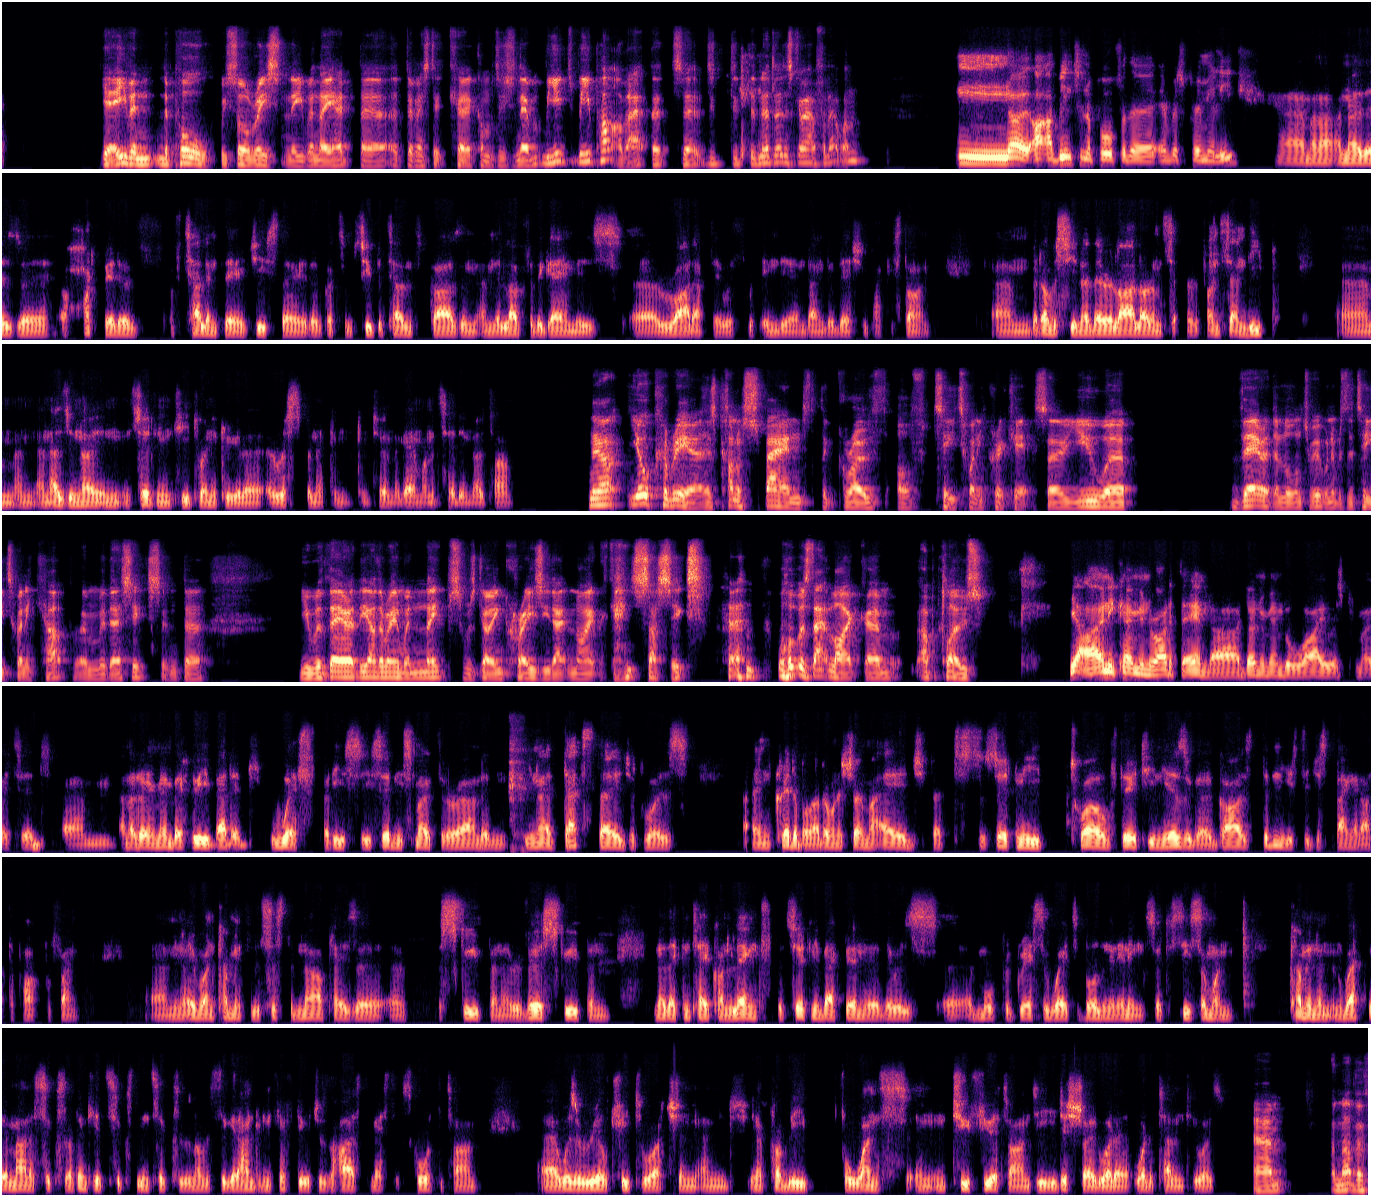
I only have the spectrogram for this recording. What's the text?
Yeah, even Nepal we saw recently when they had the domestic uh, competition there. Were you, were you part of that? That uh, did, did, the Netherlands go out for that one? No, I've been to Nepal for the Everest Premier League, um, and I, I, know there's a, a, hotbed of, of talent there. Geez, they, they've got some super talented guys, and, and the love for the game is uh, right up there with, with India and Bangladesh and Pakistan. Um, but obviously, you know, they rely a lot on on Sandeep, um, and, and as you know, in, certainly in T20 cricket, a, a wrist spinner can, can turn the game on its head in no time. Now, your career has kind of spanned the growth of T20 cricket. So you were there at the launch of it when it was the T20 Cup and with Essex, and uh, you were there at the other end when Napes was going crazy that night against Sussex. what was that like um, up close? Yeah, I only came in right at the end. I don't remember why he was promoted, um, and I don't remember who he batted with, but he, he certainly smoked it around. And you know, at that stage, it was incredible. I don't want to show my age, but certainly 12, 13 years ago, guys didn't used to just bang it out the park for fun. Um, you know, everyone coming through the system now plays a, a, a, scoop and a reverse scoop, and you know they can take on length. But certainly back then, there, there was a more progressive way to building an inning. So to see someone come in and, and whack the amount of sixes, I think he had 16 sixes, and obviously get 150, which was the highest domestic score at the time, uh, was a real treat to watch. And and you know probably for once in, in too few times, he, he, just showed what a what a talent he was. Um, another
